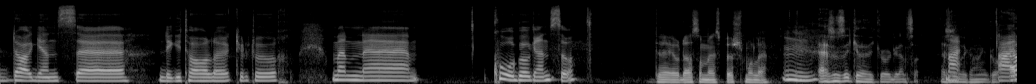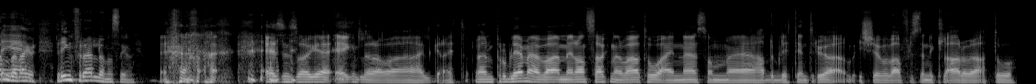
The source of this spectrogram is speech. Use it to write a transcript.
dagens eh, digitale kultur. Men eh, hvor går grensa? Det er jo det som er spørsmålet. Mm. Jeg syns ikke det går grensa. Ring foreldre neste gang. jeg syns òg egentlig det var helt greit. Men problemet var, med den saken var at hun ene som eh, hadde blitt intervjua, ikke var fullstendig klar over at hun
